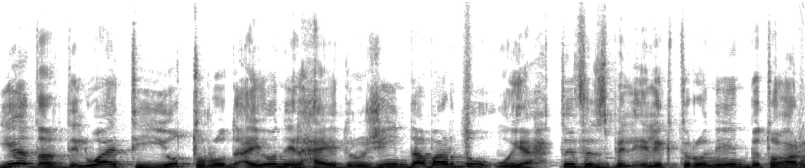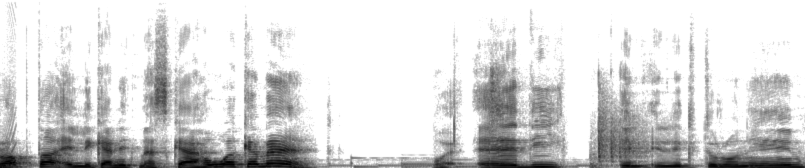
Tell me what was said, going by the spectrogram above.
يقدر دلوقتي يطرد أيون الهيدروجين ده برضه ويحتفظ بالإلكترونين بتوع الرابطة اللي كانت ماسكاه هو كمان. وآدي الإلكترونين.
